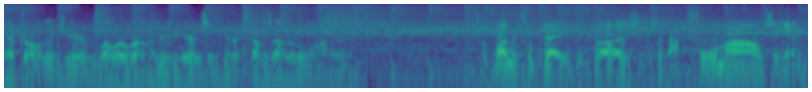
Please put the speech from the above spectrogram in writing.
after all these years, well over 100 years, and here it comes out of the water. It was a wonderful day because it was about four miles in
